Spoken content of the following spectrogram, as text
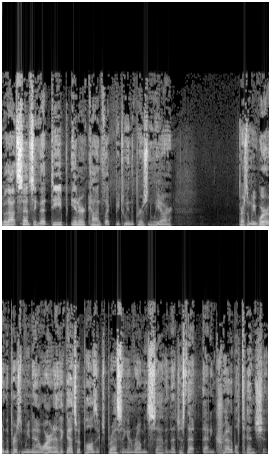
without sensing that deep inner conflict between the person we are person we were and the person we now are. And I think that's what Paul's expressing in Romans 7, that just that, that incredible tension.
